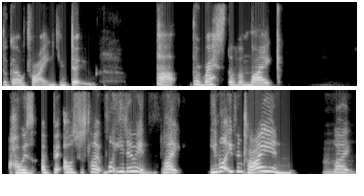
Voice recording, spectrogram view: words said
the girl trying, you do. But the rest of them, like, I was a bit, I was just like, what are you doing? Like, you're not even trying. like- Mm.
